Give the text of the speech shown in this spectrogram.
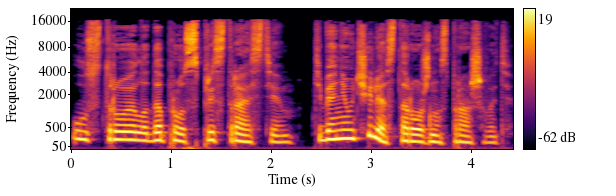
устроила допрос с пристрастием. Тебя не учили осторожно спрашивать?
